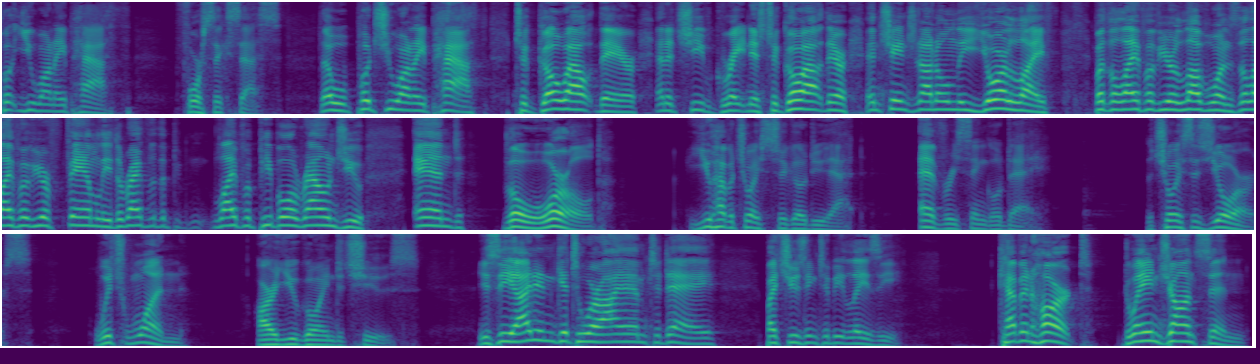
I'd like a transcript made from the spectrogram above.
put you on a path for success that will put you on a path to go out there and achieve greatness, to go out there and change not only your life, but the life of your loved ones, the life of your family, the life of the life of people around you, and the world. You have a choice to go do that every single day. The choice is yours. Which one are you going to choose? You see, I didn't get to where I am today by choosing to be lazy. Kevin Hart, Dwayne Johnson,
